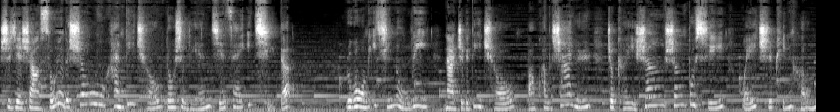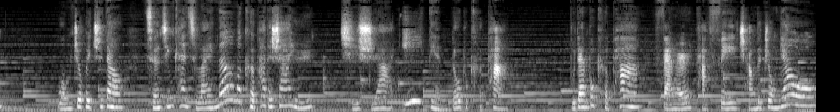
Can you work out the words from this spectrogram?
世界上所有的生物和地球都是连结在一起的。如果我们一起努力，那这个地球，包括了鲨鱼，就可以生生不息，维持平衡。我们就会知道，曾经看起来那么可怕的鲨鱼，其实啊，一点都不可怕。不但不可怕，反而它非常的重要哦。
